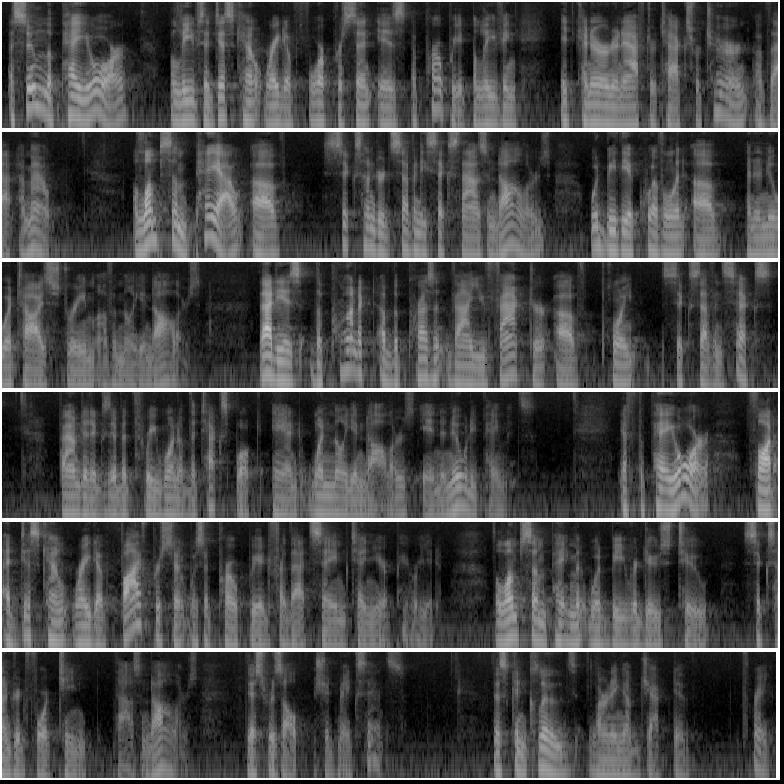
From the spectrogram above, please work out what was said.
Assume the payor believes a discount rate of 4% is appropriate, believing it can earn an after tax return of that amount. A lump sum payout of $676,000 would be the equivalent of an annuitized stream of a million dollars. That is, the product of the present value factor of 0.676 found at Exhibit 3.1 of the textbook and $1 million in annuity payments. If the payor thought a discount rate of 5% was appropriate for that same 10 year period, the lump sum payment would be reduced to $614,000. This result should make sense. This concludes Learning Objective 3.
